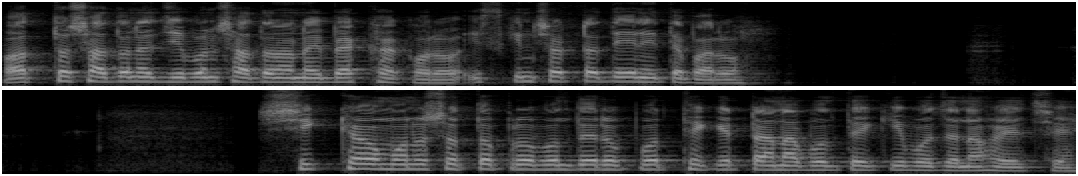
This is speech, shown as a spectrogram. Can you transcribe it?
অর্থ সাধনে, জীবন সাধনা নয়, ব্যাখ্যা করো। স্ক্রিনশটটা দিয়ে নিতে পারো। শিক্ষা ও মনুষ্যত্ব প্রবন্ধের উপর থেকে টানা বলতে কি বোঝানো হয়েছে?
